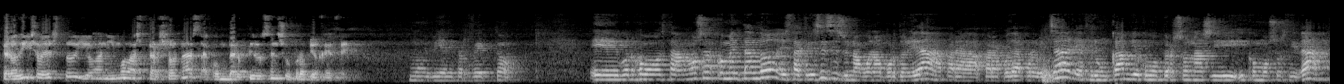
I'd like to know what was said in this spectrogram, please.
Pero dicho esto, yo animo a las personas a convertirse en su propio jefe. Muy bien, perfecto. Eh, bueno, como estábamos comentando, esta crisis es una buena oportunidad para, para poder aprovechar y hacer un cambio como personas y, como sociedad.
